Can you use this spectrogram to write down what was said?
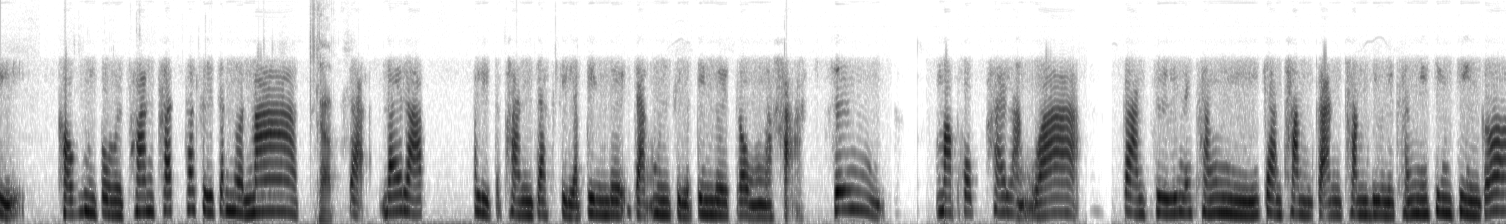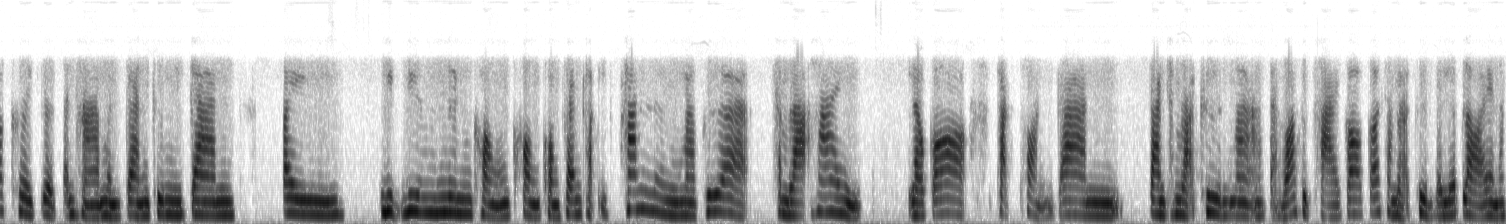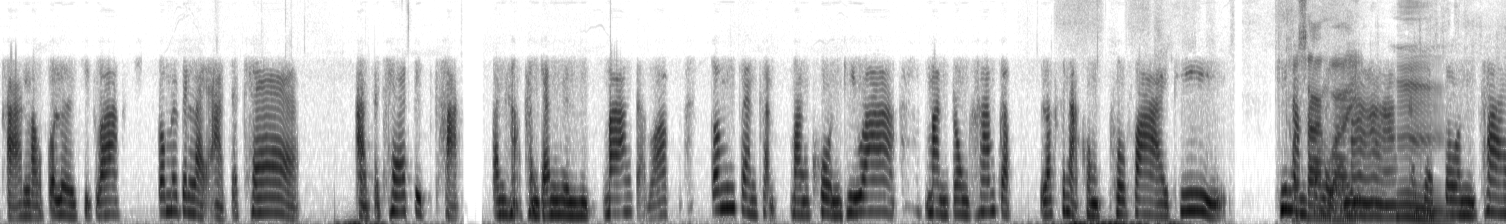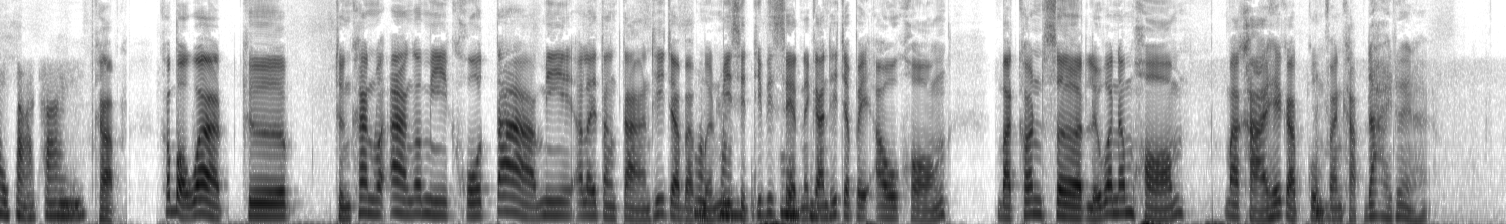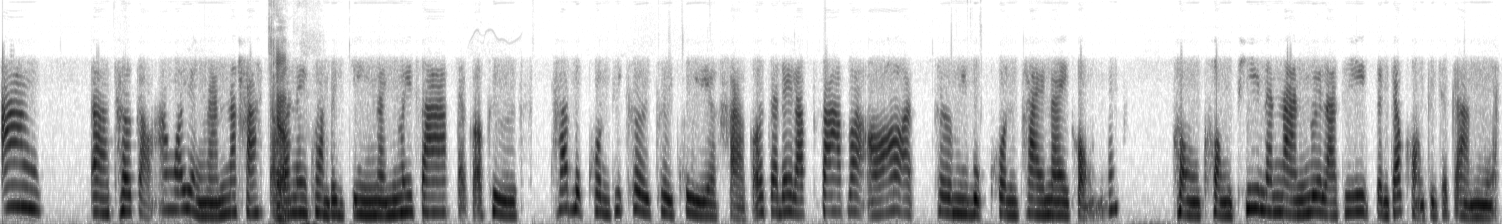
เขามีโปรโมชั่นถ้าถ้าซื้อจำนวนมากครับจะได้รับแฟลิตภัณฑ์จากศิลปินโดยจากมือศิลปินโดยตรงอะค่ะ ซึ่ง มาพบภายหลังว่าการซื้อในครั้งนี้การทำการทำดีในครั้งนี้จริง ๆ ก็เคยเกิดปัญหาเหมือนกัน คือมีการไปหยิบยืมเงินของของของแฟนคลับอีกท่านหนึ่งมาเพื่อชำระให้ แล้วก็ผัดผ่อนการการชำระคืนมา แต่ว่าสุดท้ายก็ก็ชำระคืนไปเรียบร้อยนะคะ เราก็เลยคิดว่าก็ไม่เป็นไรอาจจะแค่ อาจจะแค่ติดขัด ปัญหาทางการเงินบ้าง แต่ว่าก็มีแฟนคลับบางคนที่ว่ามันตรงข้ามกับลักษณะของโปรไฟล์ที่ที่นำเสนอมาตั้งแต่ต้นใช่ค่ะใช่ครับ เขาบอกว่าคือถึงขั้นว่าอ้างก็มีโคต้ามีอะไรต่างๆ ที่จะแบบเหมือนมีสิทธิพิเศษในการที่จะไปเอาของบัตรคอนเสิร์ต หรือว่าน้ำหอมมาขายให้กับกลุ่มแฟนคลับได้ด้วยนะอ้าง เธอเก่าอ้างว่าอย่างนั้นนะคะ แต่ว่าในความเป็นจริงนั้นไม่ทราบ แต่ก็คือถ้าบุคคลที่เคยเคยคุยอะค่ะ ก็จะได้รับทราบว่าอ๋อเธอมีบุคคลภายในของของของที่นั้นๆ เวลาที่เป็นเจ้าของกิจกรรมเนี่ย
